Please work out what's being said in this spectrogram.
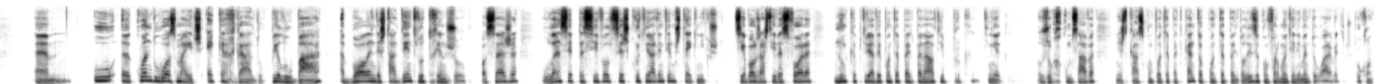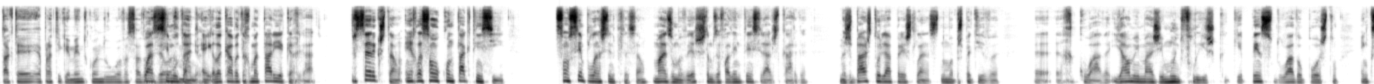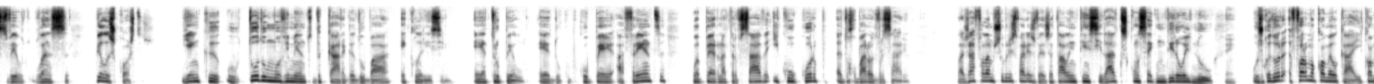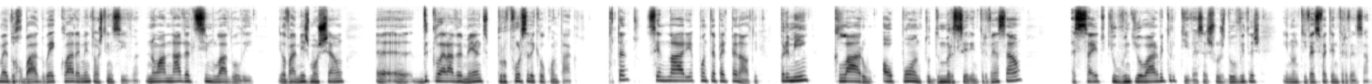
Um, o, uh, quando o Osmaites é carregado pelo Bá, a bola ainda está dentro do terreno de jogo. Ou seja, o lance é passível de ser escrutinado em termos técnicos. Se a bola já estivesse fora, nunca poderia haver pontapé de penalti, porque tinha, O jogo recomeçava, neste caso, com pontapé de canto ou pontapé de baliza, conforme o entendimento do árbitro. O contacto é, é praticamente quando o avançado Quase simultâneo. É, ele acaba de rematar e é carregado. Terceira questão, em relação ao contacto em si. São sempre lances de interpretação, mais uma vez, estamos a falar de intensidades de carga, mas basta olhar para este lance numa perspectiva uh, recuada e há uma imagem muito feliz que, que penso do lado oposto, em que se vê o lance pelas costas e em que o, todo o movimento de carga do Bá é claríssimo. É atropelo. É do, com o pé à frente, com a perna atravessada e com o corpo a derrubar o adversário. Já falamos sobre isto várias vezes, a tal intensidade que se consegue medir a olho nu. Sim. O jogador, a forma como ele cai e como é derrubado é claramente ostensiva. Não há nada de simulado ali. Ele vai mesmo ao chão uh, uh, declaradamente por força daquele contacto. Portanto, sendo na área, pontapé de penalti. Para mim, claro, ao ponto de merecer intervenção, aceito que o 21 árbitro tivesse as suas dúvidas e não tivesse feito a intervenção.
